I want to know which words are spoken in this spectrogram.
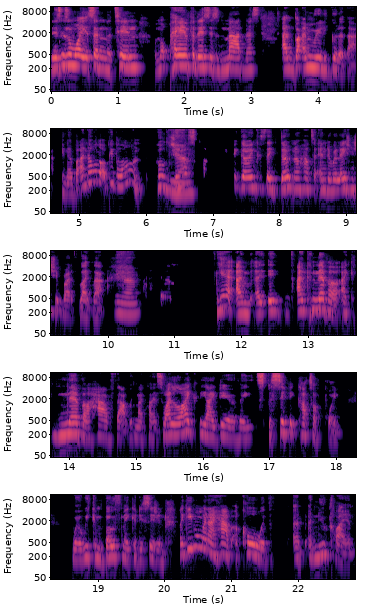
This isn't what you said in the tin. I'm not paying for this. This is madness. And but I'm really good at that, you know. But I know a lot of people aren't who'll just yeah. keep it going because they don't know how to end a relationship right like that. Yeah yeah i'm it, i can never i could never have that with my clients. So i like the idea of a specific cutoff point where we can both make a decision. Like even when i have a call with a, a new client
